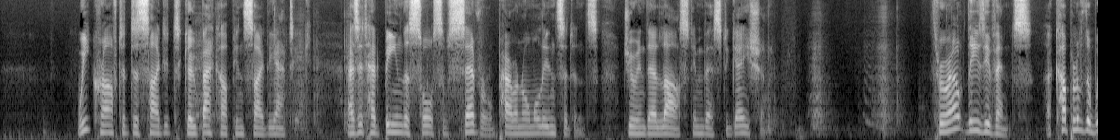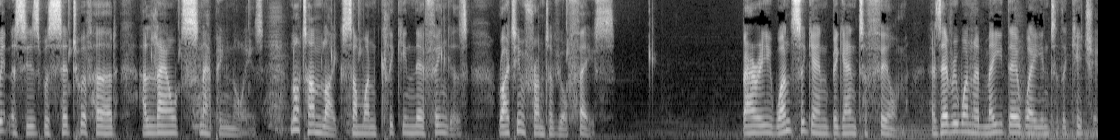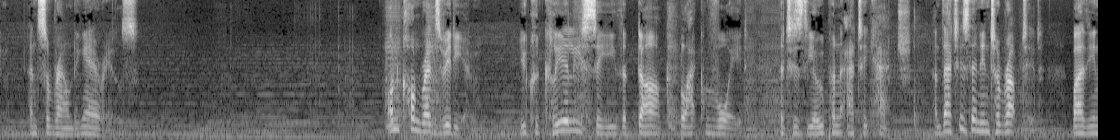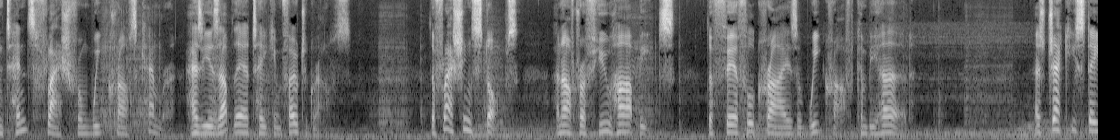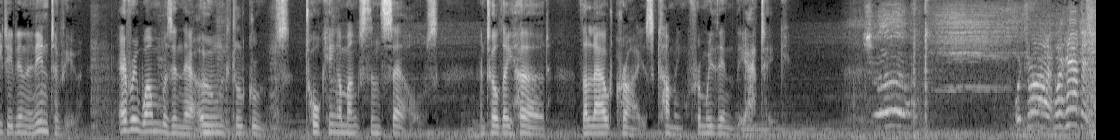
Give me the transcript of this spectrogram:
Wheatcraft had decided to go back up inside the attic, as it had been the source of several paranormal incidents during their last investigation. Throughout these events, a couple of the witnesses were said to have heard a loud snapping noise, not unlike someone clicking their fingers right in front of your face. Barry once again began to film as everyone had made their way into the kitchen and surrounding areas. On Conrad's video, you could clearly see the dark black void that is the open attic hatch, and that is then interrupted by the intense flash from Wheatcraft's camera as he is up there taking photographs. The flashing stops, and after a few heartbeats, the fearful cries of Wheatcraft can be heard. As Jackie stated in an interview, everyone was in their own little groups, talking amongst themselves, until they heard the loud cries coming from within the attic. What's wrong? What happened?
